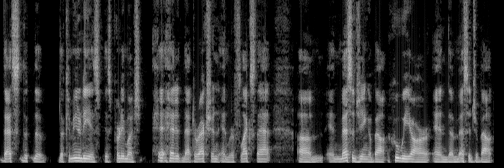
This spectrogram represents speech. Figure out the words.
that's the, the the community is is pretty much headed in that direction and reflects that um, and messaging about who we are and the message about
